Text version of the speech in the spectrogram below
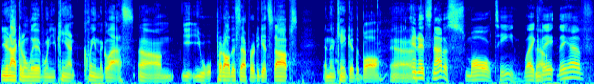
You're not going to live when you can't clean the glass. Um, you, you put all this effort to get stops and then can't get the ball. Uh, and it's not a small team. Like No. they, they have,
